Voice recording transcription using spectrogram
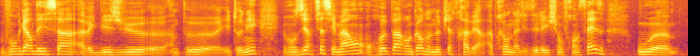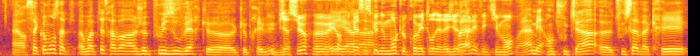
vont regarder ça avec des yeux euh, un peu euh, étonnés, ils vont se dire tiens c'est marrant, on repart encore dans nos pires travers. Après on a les élections françaises où euh, alors ça commence à, on va peut-être avoir un jeu plus ouvert que, que prévu. Bien sûr, en tout cas c'est ce que nous montre le premier tour des régionales, effectivement. Voilà, mais en tout cas, tout ça va créer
